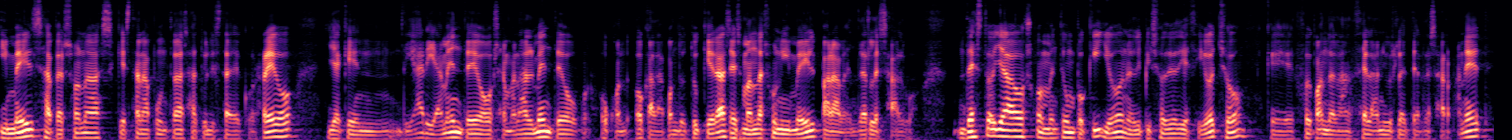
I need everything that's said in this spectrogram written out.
emails a personas que están apuntadas a tu lista de correo, ya que diariamente o semanalmente o, cada cuando tú quieras les mandas un email para venderles algo. De esto ya os comenté un poquillo en el episodio 18, que fue cuando lancé la newsletter de Sarpanet.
